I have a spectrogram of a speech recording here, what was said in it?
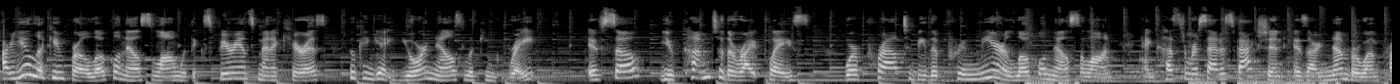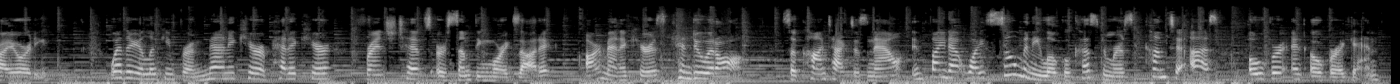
Are you looking for a local nail salon with experienced manicurists who can get your nails looking great? If so, you've come to the right place. We're proud to be the premier local nail salon, and customer satisfaction is our number one priority. Whether you're looking for a manicure a pedicure, French tips, or something more exotic, our manicurists can do it all. So contact us now and find out why so many local customers come to us over and over again.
